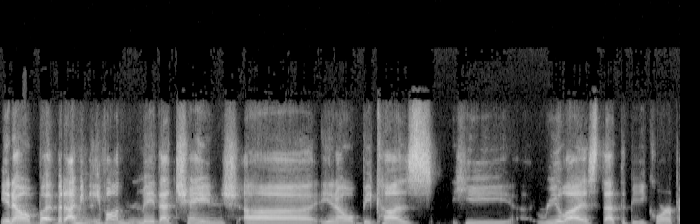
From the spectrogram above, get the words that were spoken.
you know but but i mean yvon made that change uh you know because he realized that the b corp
